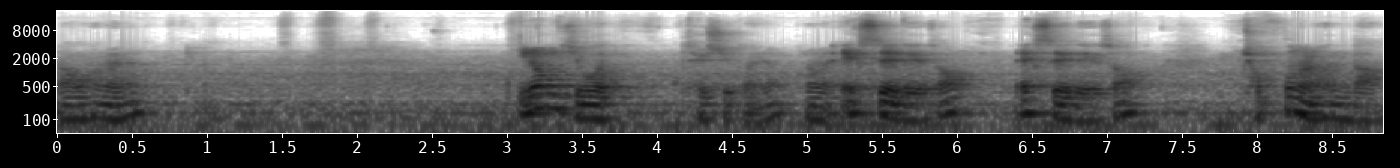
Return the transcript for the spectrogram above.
라고 하면은 이런 기호가 될 수 있거든요. 그러면 x에 대해서 x에 대해서 적분을 한다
